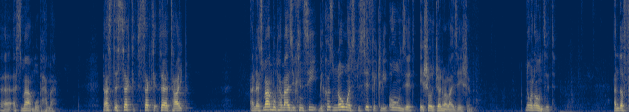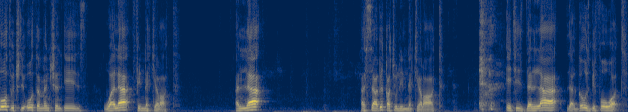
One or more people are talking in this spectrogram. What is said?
uh, asma mubhama. That's the second, second, third type. And asma mubhama, as you can see, because no one specifically owns it, it shows generalization. No one owns it. And the fourth, which the author mentioned, is wala fin nakirat. And la السابقة للنكرات it is the la that goes before what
